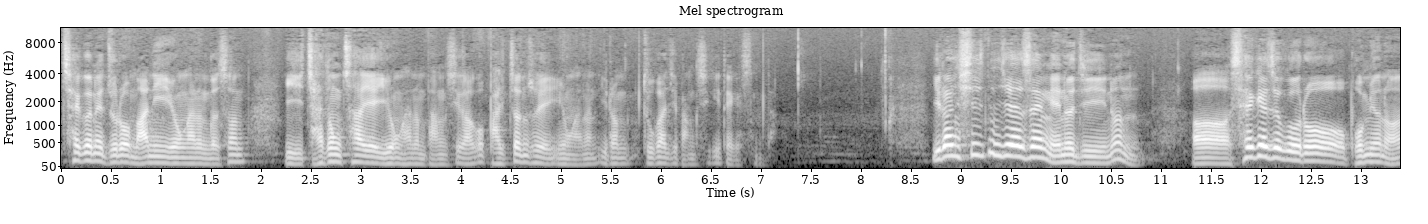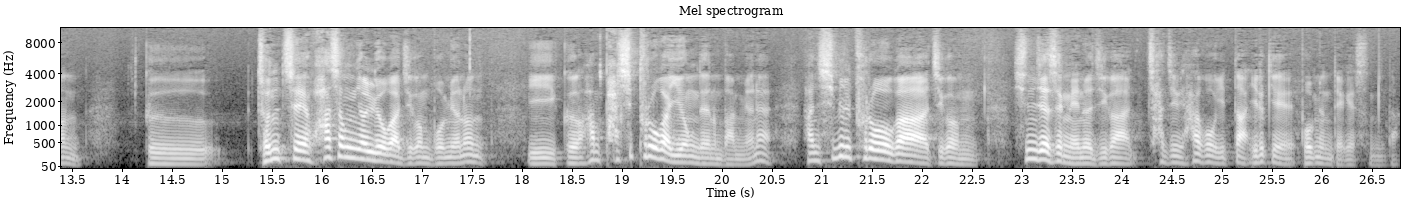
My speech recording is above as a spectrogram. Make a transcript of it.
최근에 주로 많이 이용하는 것은 이 자동차에 이용하는 방식하고 발전소에 이용하는 이런 두 가지 방식이 되겠습니다. 이런 신재생 에너지는 어, 세계적으로 보면은 그 전체 화석 연료가 지금 보면은 이 그 한 80%가 이용되는 반면에 한 11%가 지금 신재생 에너지가 차지하고 있다 이렇게 보면 되겠습니다.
